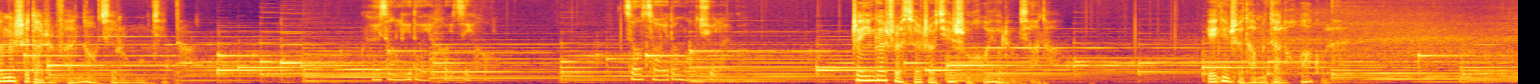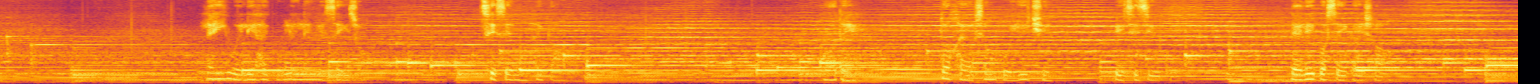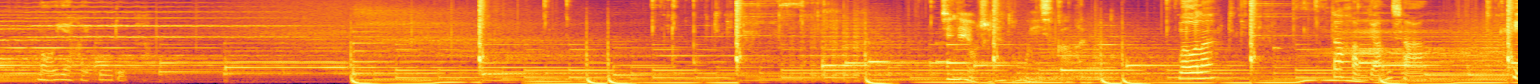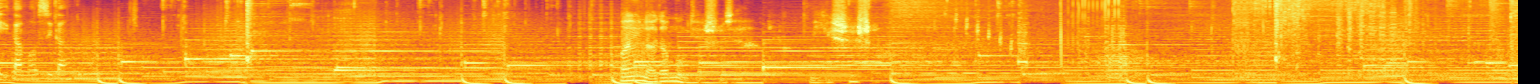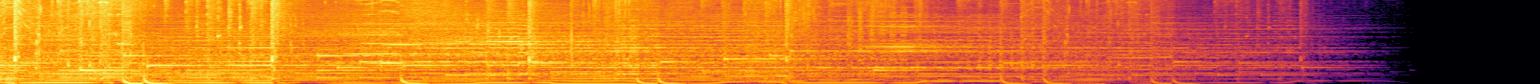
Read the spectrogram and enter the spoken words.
他们是带着烦恼进入梦境的。佢从呢度入去之后，就再都冇出来过。这应该是死者亲属好友留下的，一定是他们带了花过来。你以为你系孤零零嘅死咗，其实唔系咁。我哋都系有相互依存、彼此照顾。你呢个世界上，冇人会孤独的。今天有时间同我一起看海。冇啦，得闲饮茶，而家冇时间。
